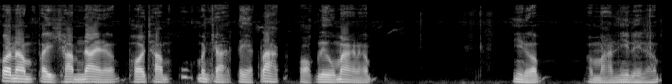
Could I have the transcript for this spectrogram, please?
ก็นำไปชำได้นะครับ พอชำปุ๊บมันจะแตกรากออกเร็วมากนะครับ นี่นะครับประมาณนี้เลยนะครับ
